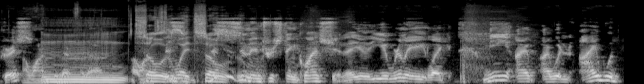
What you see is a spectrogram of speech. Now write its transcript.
chris I want to be there for that. Mm, I so this, wait, so this is an interesting question. Eh, you, you really like me. I, I would. I would.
